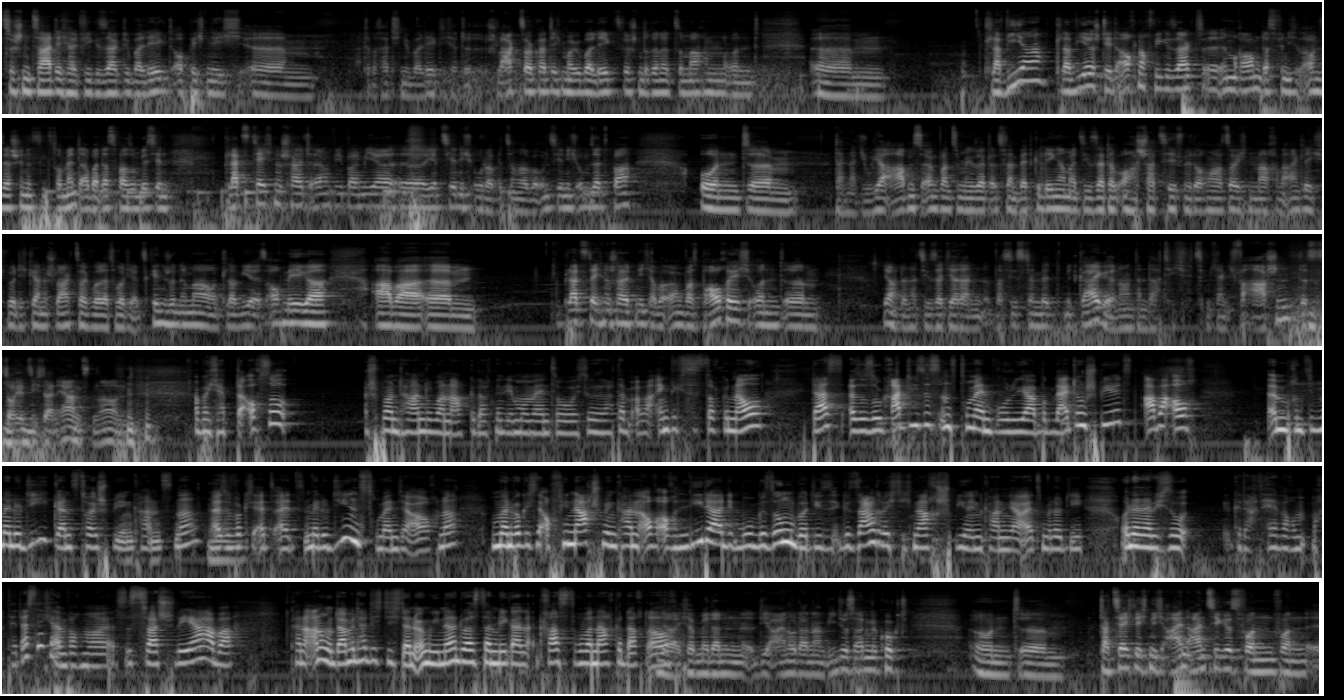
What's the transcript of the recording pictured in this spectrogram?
zwischenzeitlich halt, wie gesagt, überlegt, ob ich nicht. Ähm, warte, was hatte ich denn überlegt? Ich hatte Schlagzeug hatte ich mal überlegt, zwischendrin zu machen und ähm, Klavier. Klavier steht auch noch, wie gesagt, äh, im Raum. Das finde ich auch ein sehr schönes Instrument, aber das war so ein bisschen platztechnisch halt irgendwie bei mir äh, jetzt hier nicht oder beziehungsweise bei uns hier nicht umsetzbar. Und ähm, dann hat Julia abends irgendwann zu mir gesagt, als wir im Bett gelegen haben, als sie gesagt hat, oh Schatz, hilf mir doch mal, was soll ich denn machen? Eigentlich würde ich gerne Schlagzeug, weil das wollte ich als Kind schon immer und Klavier ist auch mega, aber ähm, platztechnisch halt nicht, aber irgendwas brauche ich und ähm, ja, dann hat sie gesagt, ja, dann, was ist denn mit, mit Geige? Ne? Und dann dachte ich, willst du mich eigentlich verarschen? Das ist doch jetzt nicht dein Ernst. Ne? Und Aber ich habe da auch so spontan drüber nachgedacht in dem Moment, so wo ich so gedacht habe, aber eigentlich ist es doch genau das, also so gerade dieses Instrument, wo du ja Begleitung spielst, aber auch im Prinzip Melodie ganz toll spielen kannst, ne? Also wirklich als, als Melodieinstrument ja auch, ne? Wo man wirklich auch viel nachspielen kann, auch, auch Lieder, die, wo gesungen wird, die Gesang richtig nachspielen kann, ja, als Melodie. Und dann habe ich so gedacht, hey, warum macht er das nicht einfach mal? Es ist zwar schwer, aber keine Ahnung, und damit hatte ich dich dann irgendwie, ne? Du hast dann mega krass drüber nachgedacht auch. ja, ich habe mir dann die ein oder anderen Videos angeguckt und ähm, tatsächlich nicht ein einziges von, von äh,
